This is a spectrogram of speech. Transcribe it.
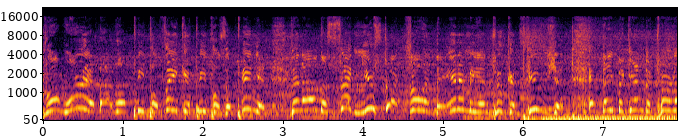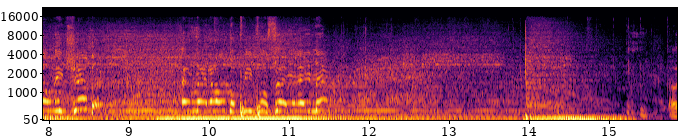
don't worry about what people think and people's opinion, then all of a sudden you start throwing the enemy into confusion and they begin to turn on each other. And let all the people say amen. I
